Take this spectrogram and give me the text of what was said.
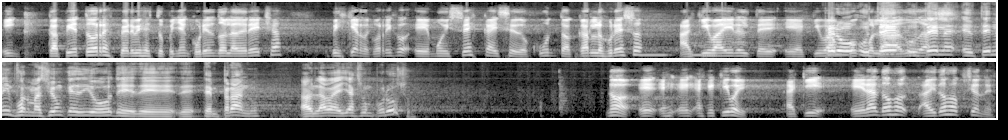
Hincapié Torres, Pervis Estupiñán cubriendo la derecha, izquierda, corrijo, eh, Moisés Caicedo junto a Carlos Grueso, aquí va a ir el te- eh, aquí va Pero un poco usted, la duda. usted, la- usted la información que dio de, de- de temprano hablaba de Jackson Poroso. No, eh, es que aquí voy. Aquí era dos, hay dos opciones.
